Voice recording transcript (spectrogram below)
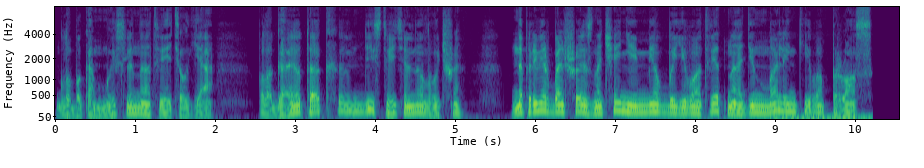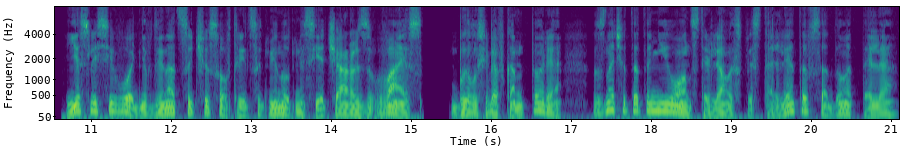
глубокомысленно ответил я. Полагаю, так действительно лучше. Например, большое значение имел бы его ответ на один маленький вопрос. Если сегодня в 12 часов 30 минут месье Чарльз Вайс был у себя в конторе, значит, это не он стрелял из пистолета в саду отеля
